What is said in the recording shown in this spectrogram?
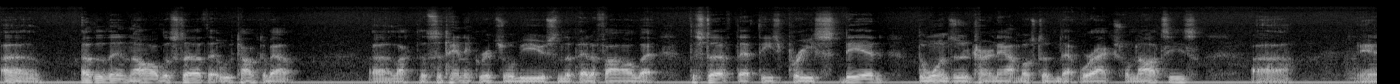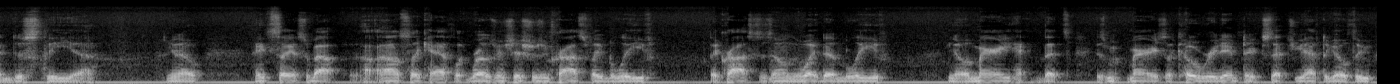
other than all the stuff that we've talked about uh, like the satanic ritual abuse and the pedophile, that the stuff that these priests did, the ones that are turned out, most of them that were actual Nazis, uh, and just the, uh, you know, hate to say it's about, I'll say Catholic brothers and sisters in Christ, they believe that Christ is the only way, doesn't believe, you know, Mary that is Mary's a co-redemptrix that you have to go through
